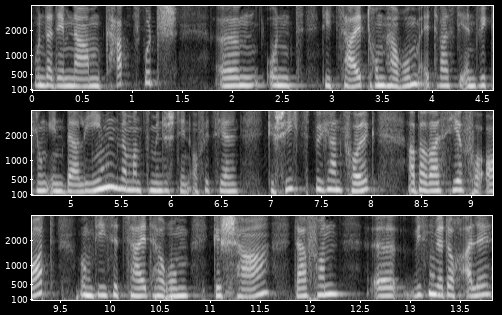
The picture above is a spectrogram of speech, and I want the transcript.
unter dem Namen Kapputsch ähm, und die Zeit drumherum etwas die Entwicklung in Berlin, wenn man zumindest den offiziellen Geschichtsbüchern folgt. Aber was hier vor Ort um diese Zeit herum geschah, davon äh, wissen wir doch alle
